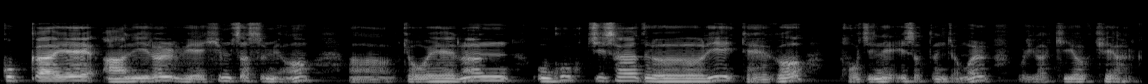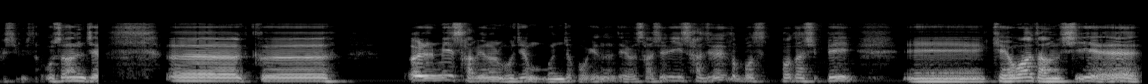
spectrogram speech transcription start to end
국가의 안위를 위해 힘썼으며 어, 교회는 우국 지사들이 대거 포진해 있었던 점을 우리가 기억해야 할 것입니다. 우선 이제 어, 그 을미 사변을 먼저 보겠는데요. 사실 이 사진에도 보다시피 에, 개화 당시에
